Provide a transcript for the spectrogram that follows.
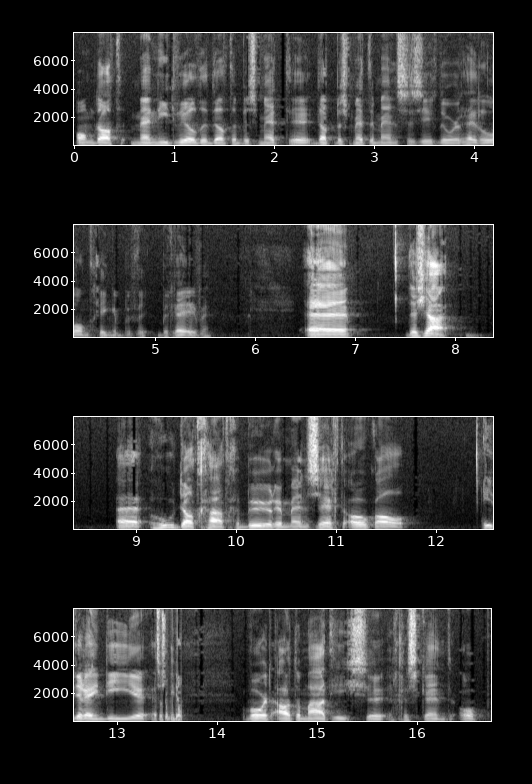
Omdat men niet wilde dat, de besmet, uh, dat besmette mensen zich door het hele land gingen begeven. Uh, dus ja, hoe dat gaat gebeuren, men zegt ook al Iedereen die wordt automatisch gescand op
